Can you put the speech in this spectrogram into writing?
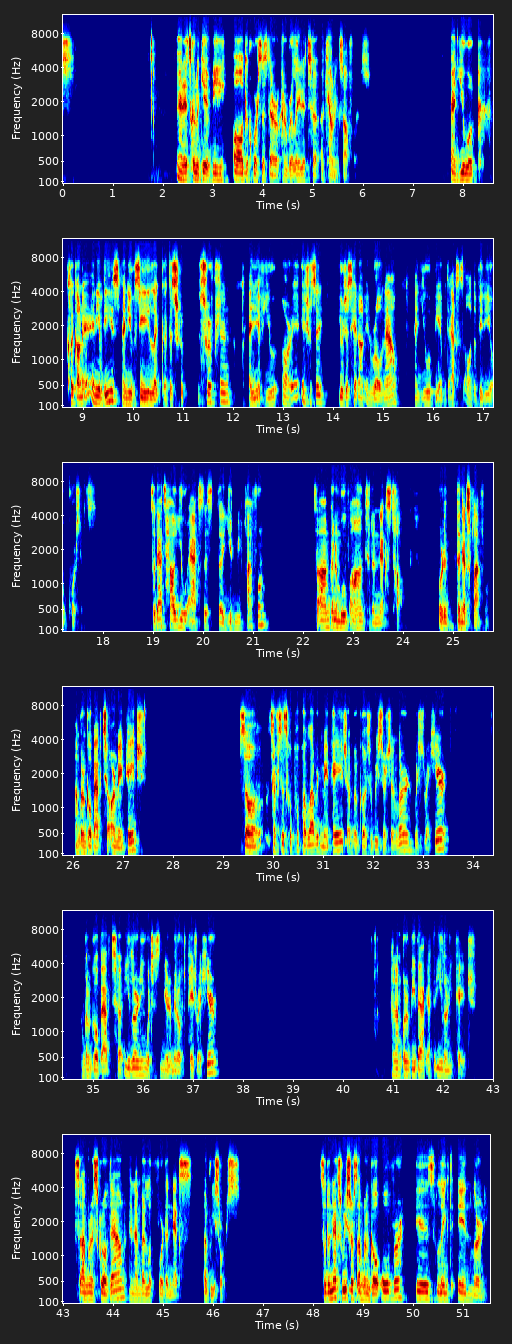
And it's going to give me all the courses that are kind of related to accounting softwares. And you will click on any of these and you see like a description. And if you are interested, you just hit on enroll now and you will be able to access all the video courses. So that's how you access the Udemy platform. So I'm going to move on to the next topic or the, the next platform. I'm going to go back to our main page. So San Francisco Public Library, main page, I'm going to go to research and learn, which is right here. I'm going to go back to e-learning, which is near the middle of the page right here. And I'm going to be back at the e-learning page. So I'm going to scroll down and I'm going to look for the next uh, resource. So the next resource I'm going to go over is LinkedIn Learning.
